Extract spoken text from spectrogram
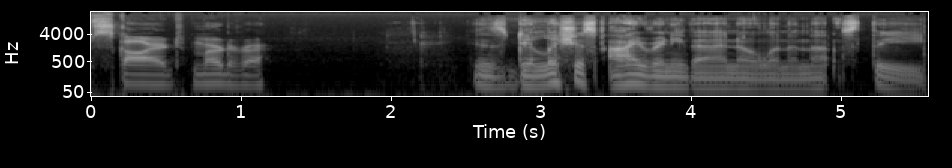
scarred murderer. there's delicious irony there, Nolan, and that's the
